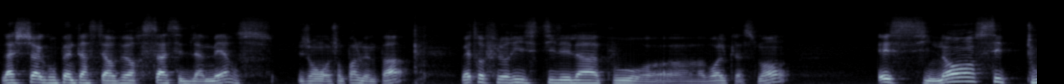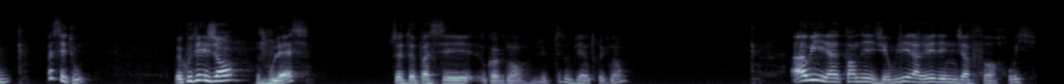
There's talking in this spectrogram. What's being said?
L'achat groupe interserveur, ça c'est de la merde. J'en parle même pas. Maître fleuriste, il est là pour euh, avoir le classement. Et sinon, c'est tout. Ah, c'est tout. Écoutez les gens, je vous laisse. Vous êtes passé... Quoi que non, j'ai peut-être oublié un truc, non? Ah oui, attendez, j'ai oublié l'arrivée des ninjas forts, oui.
